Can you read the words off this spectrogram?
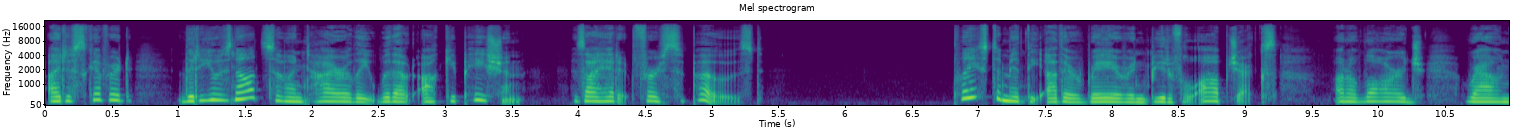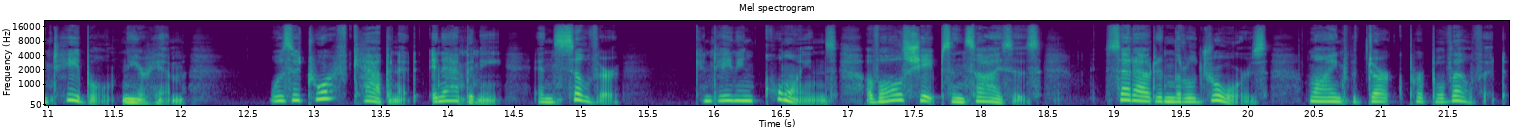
I discovered that he was not so entirely without occupation as I had at first supposed. Placed amid the other rare and beautiful objects on a large, round table near him was a dwarf cabinet in ebony and silver containing coins of all shapes and sizes, set out in little drawers lined with dark purple velvet.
